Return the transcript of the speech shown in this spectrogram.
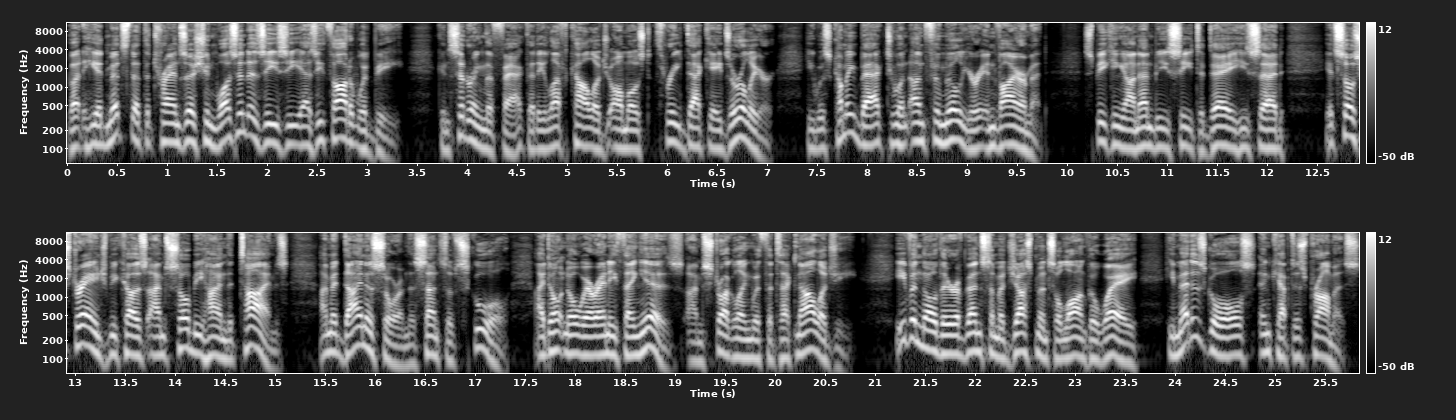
but he admits that the transition wasn't as easy as he thought it would be. Considering the fact that he left college almost three decades earlier, he was coming back to an unfamiliar environment. Speaking on NBC today, he said, It's so strange because I'm so behind the times. I'm a dinosaur in the sense of school. I don't know where anything is. I'm struggling with the technology. Even though there have been some adjustments along the way, he met his goals and kept his promise.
